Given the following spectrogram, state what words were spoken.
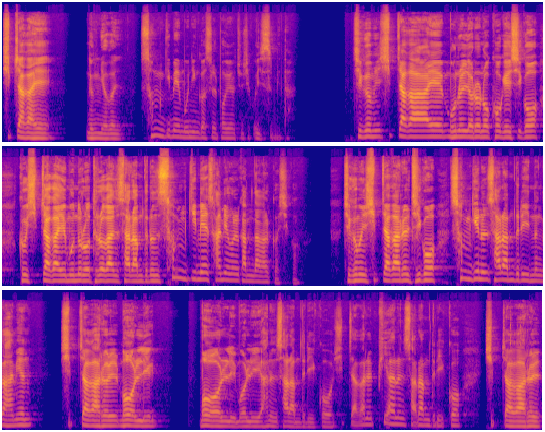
십자가의 능력은 섬김의 문인 것을 보여주시고 있습니다. 지금 십자가의 문을 열어놓고 계시고 그 십자가의 문으로 들어간 사람들은 섬김의 사명을 감당할 것이고 지금은 십자가를 지고 섬기는 사람들이 있는가 하면 십자가를 멀리 멀리 멀리 하는 사람들이 있고 십자가를 피하는 사람들이 있고 십자가를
